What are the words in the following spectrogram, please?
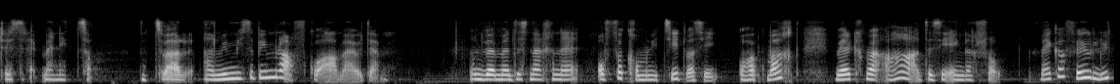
das redet man nicht so. Und zwar musste ich mich beim RAF anmelden. Und wenn man das nachher offen kommuniziert, was ich auch gemacht habe, merkt man, ah, da sind eigentlich schon mega viele Leute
